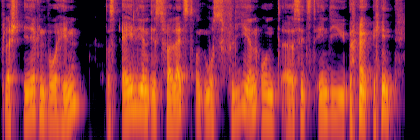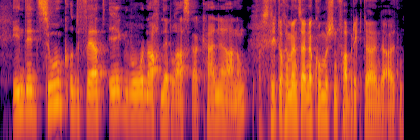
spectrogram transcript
vielleicht irgendwo hin. Das Alien ist verletzt und muss fliehen und äh, sitzt in, die, in, in den Zug und fährt irgendwo nach Nebraska. Keine Ahnung. Das liegt doch immer in seiner komischen Fabrik da in der alten.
